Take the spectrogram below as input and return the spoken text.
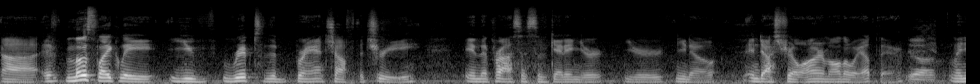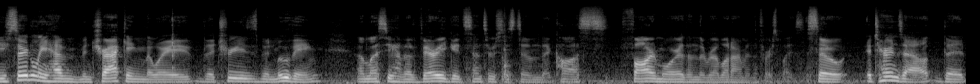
Uh, if most likely you've ripped the branch off the tree in the process of getting your your you know industrial arm all the way up there. Yeah. And you certainly haven't been tracking the way the tree's been moving unless you have a very good sensor system that costs far more than the robot arm in the first place. So it turns out that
